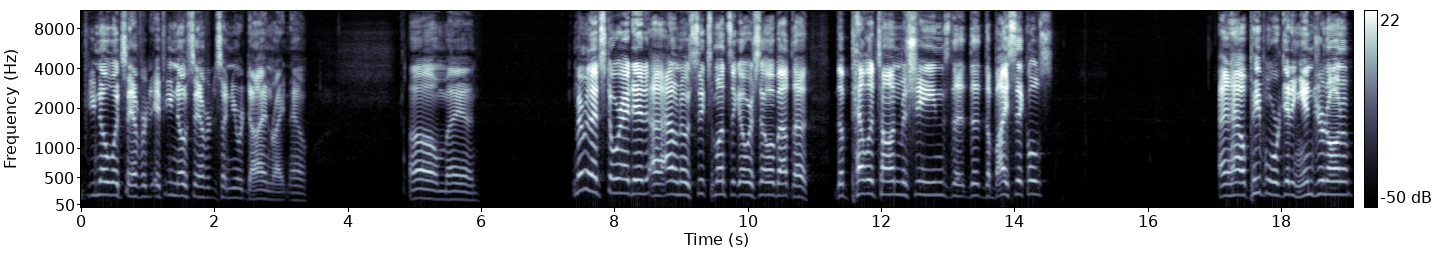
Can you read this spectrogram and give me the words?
If you know what Sanford, if you know Sanford and Son, you are dying right now. Oh man. Remember that story I did? Uh, I don't know, six months ago or so about the the Peloton machines, the the, the bicycles, and how people were getting injured on them.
